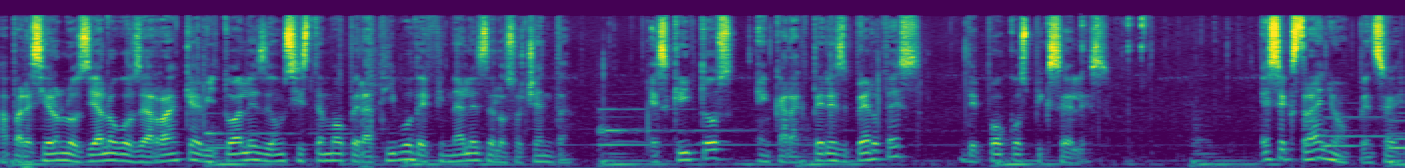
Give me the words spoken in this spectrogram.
Aparecieron los diálogos de arranque habituales de un sistema operativo de finales de los 80, escritos en caracteres verdes de pocos píxeles. Es extraño, pensé.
